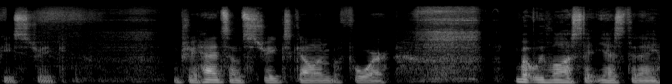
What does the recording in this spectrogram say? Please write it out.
piece streak. We had some streaks going before, but we lost it yesterday.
